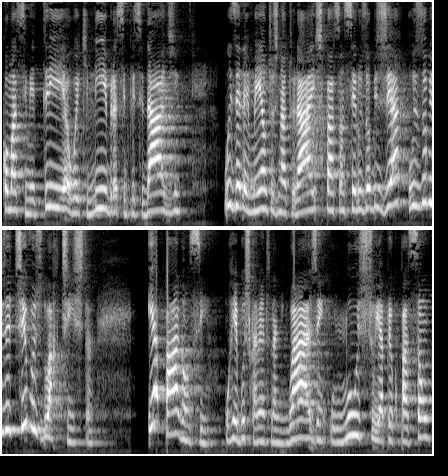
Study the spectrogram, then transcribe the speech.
como a simetria, o equilíbrio, a simplicidade. Os elementos naturais passam a ser os, obje os objetivos do artista e apagam-se o rebuscamento na linguagem, o luxo e a preocupação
